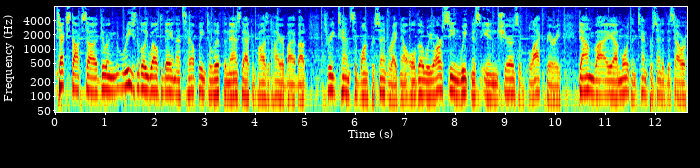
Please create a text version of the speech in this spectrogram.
Tech stocks uh, doing reasonably well today, and that's helping to lift the Nasdaq Composite higher by about three tenths of one percent right now. Although we are seeing weakness in shares of BlackBerry, down by uh, more than 10% at this hour.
